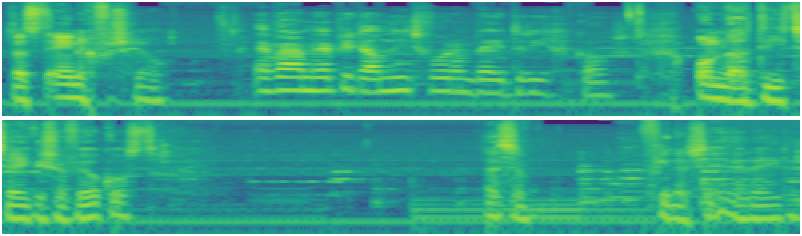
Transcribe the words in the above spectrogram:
Dat is het enige verschil. En waarom heb je dan niet voor een B3 gekozen? Omdat die twee keer zoveel kost. Dat is een financiële reden.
